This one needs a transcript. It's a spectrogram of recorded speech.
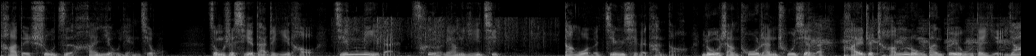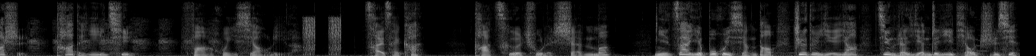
他对数字很有研究，总是携带着一套精密的测量仪器。当我们惊喜地看到路上突然出现了排着长龙般队伍的野鸭时，他的仪器发挥效力了。猜猜看，他测出了什么？你再也不会想到，这对野鸭竟然沿着一条直线，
